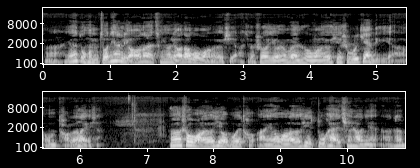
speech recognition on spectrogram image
啊，因为我们昨天聊呢，曾经聊到过网络游戏啊，就是说有人问说网络游戏是不是见底啊，我们讨论了一下，朋友说网络游戏我不会投啊，因为网络游戏毒害青少年啊，它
